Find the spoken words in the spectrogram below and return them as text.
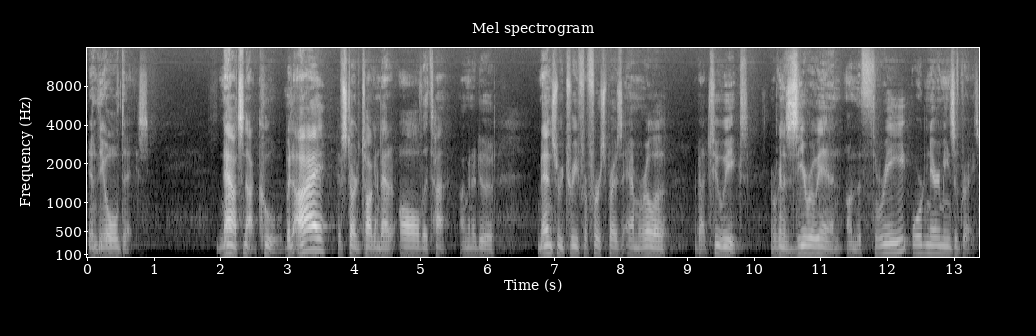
in the old days. Now it's not cool, but I have started talking about it all the time. I'm going to do a men's retreat for First President Amarillo in about two weeks. We're going to zero in on the three ordinary means of grace.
